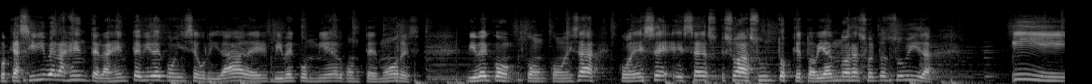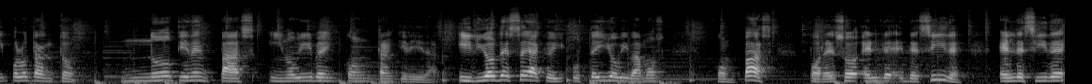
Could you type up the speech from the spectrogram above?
Porque así vive la gente, la gente vive con inseguridades, vive con miedo, con temores, vive con, esa, con ese, esos asuntos que todavía no ha resuelto en su vida y por lo tanto no tienen paz y no viven con tranquilidad. Y Dios desea que usted y yo vivamos con paz. Por eso Él decide, Él decide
